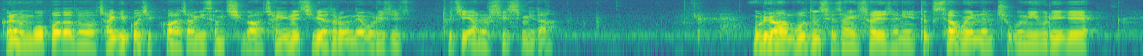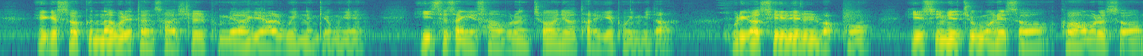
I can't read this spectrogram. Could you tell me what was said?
그는 무엇보다도 자기 고집과 자기 성취가 자기를 지배하도록 내버려 두지 않을 수 있습니다. 우리와 모든 세상에서 여전히 득세하고 있는 죽음이 우리에게서 끝나버렸다는 사실을 분명하게 알고 있는 경우에 이 세상의 사물은 전혀 다르게 보입니다. 우리가 세례를 받고 예수님의 죽음 안에서 거함으로써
